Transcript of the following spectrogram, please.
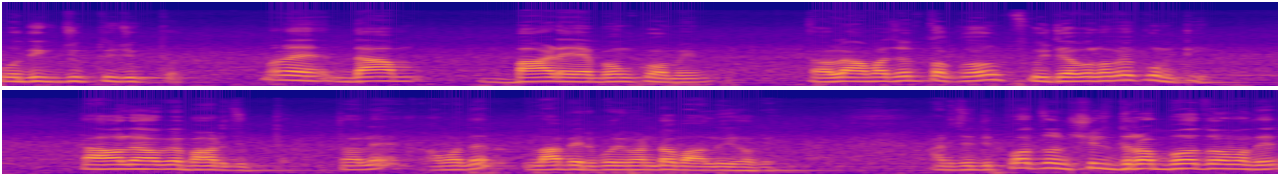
অধিক যুক্তিযুক্ত? মানে দাম বাড়ে এবং কমে। তাহলে আমাদের তখন সুইটেবল হবে কোনটি? তাহলে হবে বাড়যুক্ত তাহলে আমাদের লাভের পরিমাণটাও ভালোই হবে। আর যদি পচনশীল দ্রব্য হতো আমাদের,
